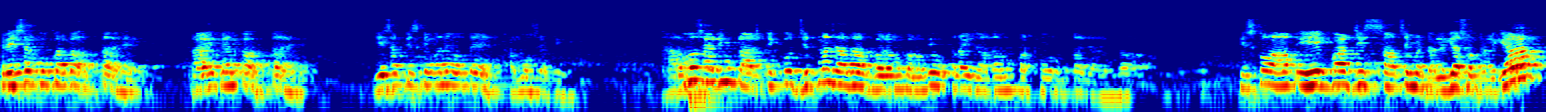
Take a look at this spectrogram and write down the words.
प्रेशर कुकर का हत्ता है, फ्राई पैन का हत्ता है, ये सब किसके बने होते हैं? थर्मोसेटिंग थर्मोसेटिंग प्लास्टिक को जितना ज़्यादा आप गर्म करोगे, उतना ही ज़्यादा वो कठोर होता जाएगा। इसको आप एक बार जिस सांचे में ढल गया, सो ढल गया।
